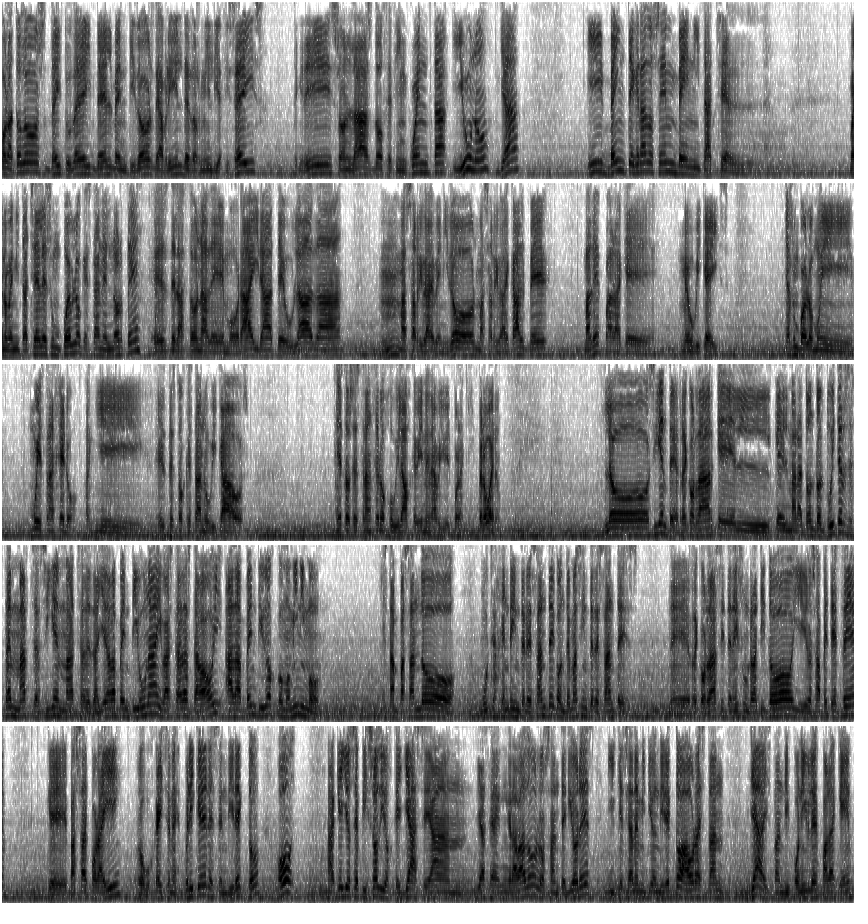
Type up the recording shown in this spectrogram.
Hola a todos, Day to Day del 22 de abril de 2016. Tiquirí, Son las 12.51 ya y 20 grados en Benitachel. Bueno, Benitachel es un pueblo que está en el norte, es de la zona de Moraira, Teulada, mm, más arriba de Benidorm, más arriba de Calpe, ¿vale? Para que me ubiquéis. Es un pueblo muy, muy extranjero. Aquí es de estos que están ubicados, estos extranjeros jubilados que vienen a vivir por aquí. Pero bueno, lo siguiente, recordar que el, que el maratón Tol Twitter está en marcha, sigue en marcha desde ayer a las 21 y va a estar hasta hoy a las 22 como mínimo. Están pasando mucha gente interesante con temas interesantes. Eh, recordad si tenéis un ratito y os apetece que pasar por ahí, lo buscáis en Spreaker, es en directo, o aquellos episodios que ya se han, ya se han grabado, los anteriores, y que se han emitido en directo, ahora están, ya están disponibles para que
